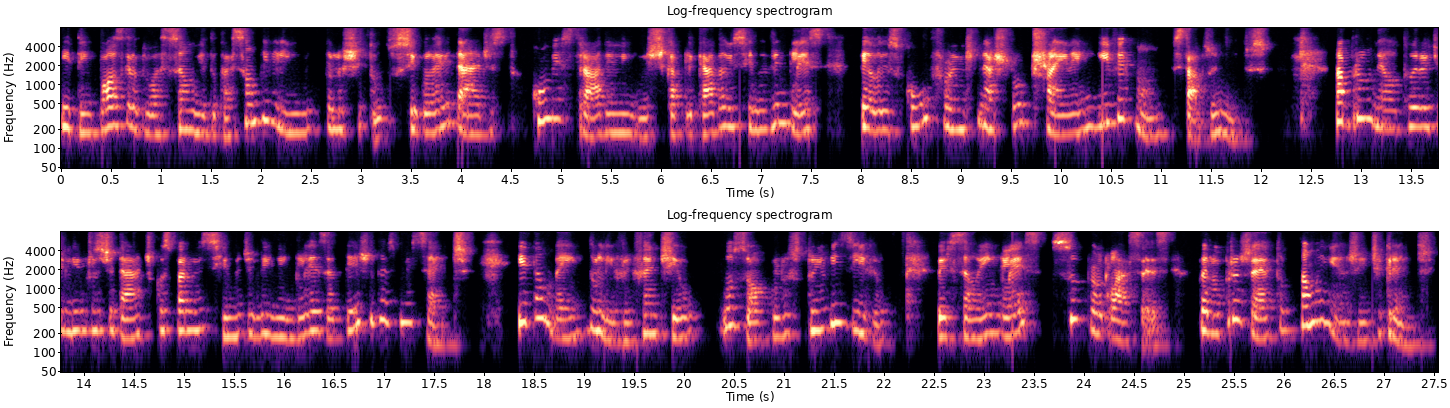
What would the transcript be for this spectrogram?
e tem pós-graduação em educação bilíngue pelo Instituto Singularidades, com mestrado em linguística aplicada ao ensino de inglês pela School for International Training em Vermont, Estados Unidos. A Bruna é autora de livros didáticos para o ensino de língua inglesa desde 2007 e também do livro infantil Os Óculos do Invisível, versão em inglês Super Glasses, pelo projeto Amanhã Gente Grande.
